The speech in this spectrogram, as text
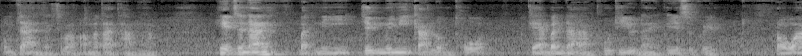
ผมจานจากฉบับอมตะธรรมนะครับ เหตุฉะนั้นบัดนี้จึงไม่มีการลงโทษ แก่บรรดาผู้ที่อยู่ในพระเยซูคริสต์เพราะว่า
